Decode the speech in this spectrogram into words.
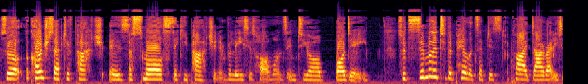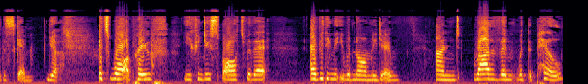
So the contraceptive patch is a small sticky patch and it releases hormones into your body. So it's similar to the pill except it's applied directly to the skin. Yeah. It's waterproof, you can do sports with it, everything that you would normally do. And rather than with the pill,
